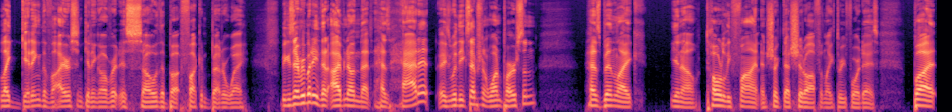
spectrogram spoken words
like getting the virus and getting over it is so the bu- fucking better way. Because everybody that I've known that has had it, with the exception of one person, has been like, you know, totally fine and shook that shit off in like three, four days. But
